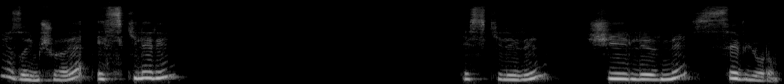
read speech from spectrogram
yazayım şuraya. Eskilerin eskilerin şiirlerini seviyorum.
